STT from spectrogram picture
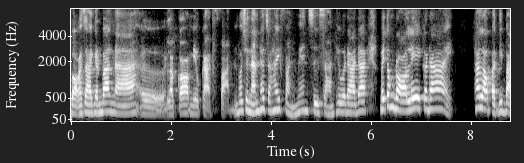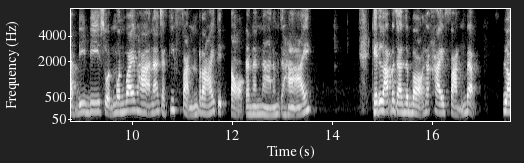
บอกอาจารย์กันบ้างนะเออแล้วก็มีโอกาสฝัน เพราะฉะนั้นถ้าจะให้ฝันแม่นสื่อสารเทวดาได้ ไม่ต้องรอเลขก็ได้ ถ้าเราปฏิบัติดีๆสวดมนต์ไหว้พระนะจากที่ฝันร้ายติดต่อกันนานๆนะมันจะหายเคล็ดลับอาจารย์จะบอกถ้าใครฝันแบบ เรา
